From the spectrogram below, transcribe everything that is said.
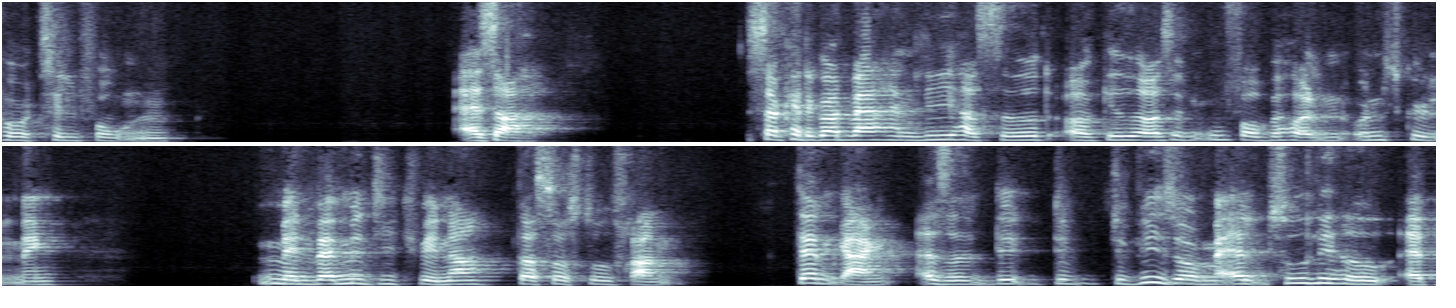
på telefonen. Altså, så kan det godt være, at han lige har siddet og givet os en uforbeholden undskyldning. Men hvad med de kvinder, der så stod frem dengang? Altså, det, det, det viser jo med al tydelighed, at,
